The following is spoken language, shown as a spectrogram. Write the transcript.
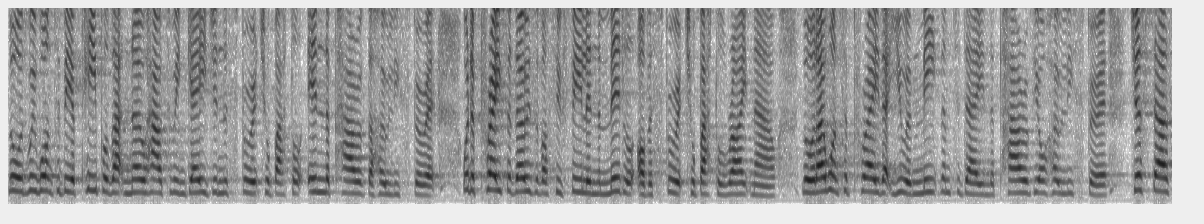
Lord, we want to be a people that know how to engage in the spiritual battle in the power of the Holy Spirit. I want to pray for those of us who feel in the middle of a spiritual battle right now. Lord, I want to pray that you would meet them today in the power of your Holy Spirit, just as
